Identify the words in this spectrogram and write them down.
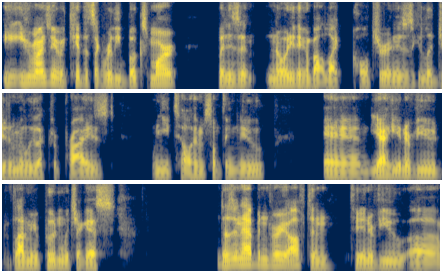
he, he reminds me of a kid that's like really book smart, but isn't know anything about like culture and is he legitimately like surprised when you tell him something new. And yeah, he interviewed Vladimir Putin, which I guess doesn't happen very often to interview uh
